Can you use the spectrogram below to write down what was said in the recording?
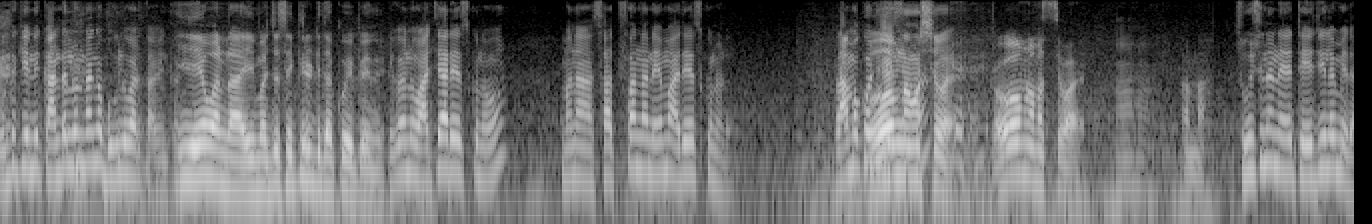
ఎందుకు ఎన్ని కండలు ఉండగా బుగులు పడతావు ఇంకా? ఏమన్నా? ఈ మధ్య సెక్యూరిటీ తక్కువ అయిపోయింది ఇగో నువ్వు అచార్ వేసుకున్నావు. మన సత్ఫన్ అనేమో అది వేసుకున్నాడు. రామకోటి ఓం నమ శివాయ్ ఓం నమ శివాయ. అన్న. చూసిననే తేజీల మీద.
